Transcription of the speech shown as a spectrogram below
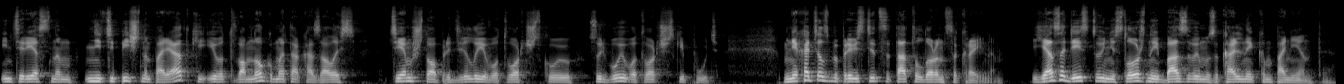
интересном, нетипичном порядке, и вот во многом это оказалось тем, что определило его творческую судьбу, его творческий путь. Мне хотелось бы привести цитату Лоренса Крейна. «Я задействую несложные базовые музыкальные компоненты.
